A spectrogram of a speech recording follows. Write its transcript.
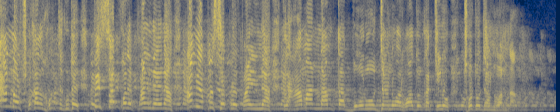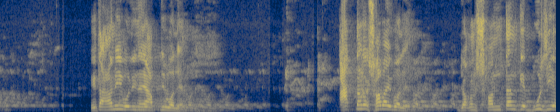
জানোয়ার সকালে ঘুম থেকে উঠে পেশাব করে পানি নেয় না, আমিও পেশাব করে পানি না। আমার নামটা বড় জানোয়ার হওয়া দরকার ছিল, ছোট জানোয়ার না এটা আমি বলি না আপনি বলেন। আপনারা সবাই বলেন যখন সন্তানকে বুঝিয়ে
